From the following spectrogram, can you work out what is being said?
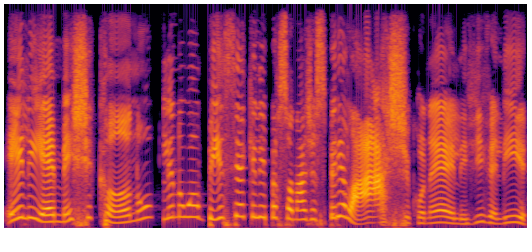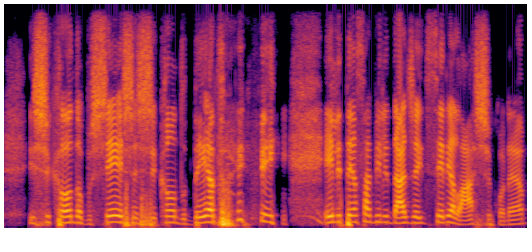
Ele é mexicano. Ele no One Piece é aquele personagem super elástico, né? Ele vive ali esticando a bochecha, esticando o dedo, enfim. Ele tem essa habilidade aí de ser elástico, né?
